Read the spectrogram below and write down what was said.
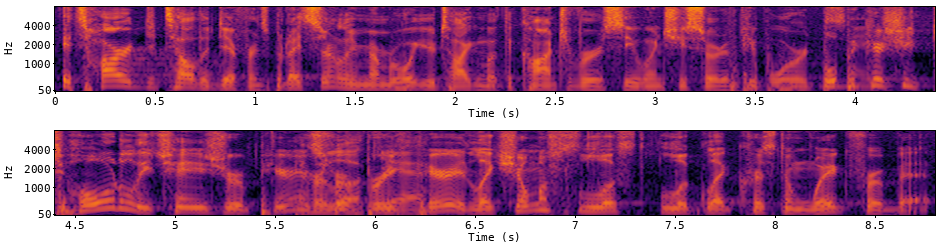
It's hard to tell the difference, but I certainly remember what you're talking about the controversy when she sort of people were Well, saying- because she totally changed her appearance Her for look, a brief yeah. period. Like she almost looked, looked like Kristen Wiig for a bit.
